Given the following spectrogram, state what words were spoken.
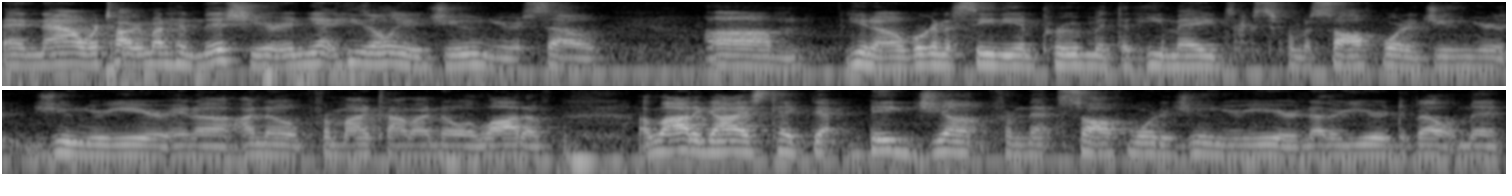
and now we're talking about him this year, and yet he's only a junior. So, um, you know, we're going to see the improvement that he made from a sophomore to junior junior year. And uh, I know from my time, I know a lot of a lot of guys take that big jump from that sophomore to junior year, another year of development.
